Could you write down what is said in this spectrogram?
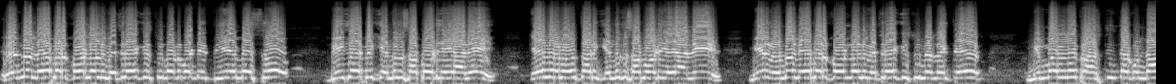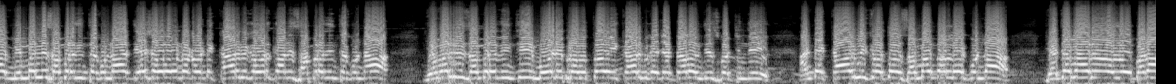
రెండు లేబర్ కోడ్లను వ్యతిరేకిస్తున్నటువంటి బిఎంఎస్ బీజేపీకి ఎందుకు సపోర్ట్ చేయాలి? కేంద్ర ప్రభుత్వానికి ఎందుకు సపోర్ట్ చేయాలి? మీరు రెండు లేబర్ కోడ్లను వ్యతిరేకిస్తున్నట్లయితే మిమ్మల్ని ప్రశ్నించకుండా మిమ్మల్ని సంప్రదించకుండా దేశంలో ఉన్నటువంటి కార్మిక వర్గాన్ని సంప్రదించకుండా ఎవరిని సంప్రదించి మోడీ ప్రభుత్వం ఈ కార్మిక చట్టాలను తీసుకొచ్చింది? అంటే కార్మికులతో సంబంధం లేకుండా యజమానులను బడా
